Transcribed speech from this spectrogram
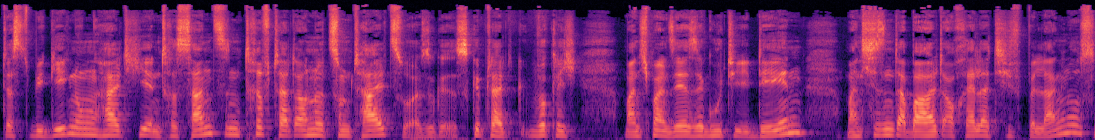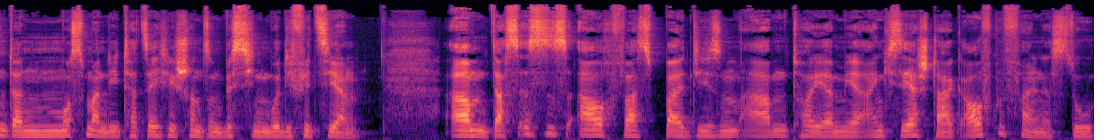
dass die Begegnungen halt hier interessant sind, trifft halt auch nur zum Teil zu. Also es gibt halt wirklich manchmal sehr, sehr gute Ideen. Manche sind aber halt auch relativ belanglos und dann muss man die tatsächlich schon so ein bisschen modifizieren. Ähm, das ist es auch, was bei diesem Abenteuer mir eigentlich sehr stark aufgefallen ist. Du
